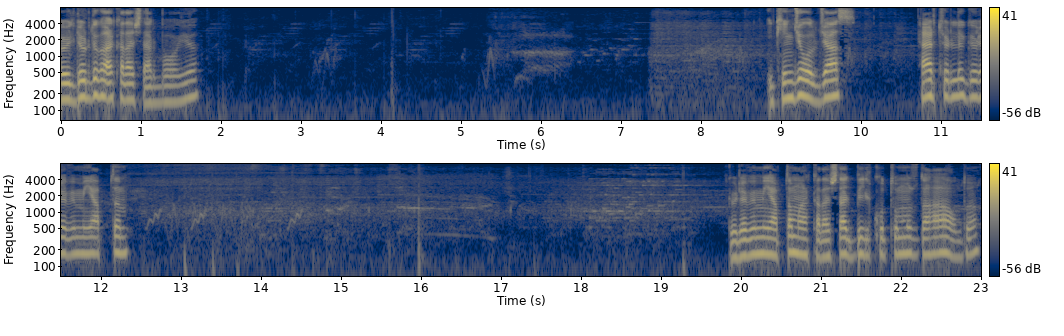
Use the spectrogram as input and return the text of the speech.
Öldürdük arkadaşlar boğuyu. İkinci olacağız. Her türlü görevimi yaptım. Görevimi yaptım arkadaşlar. Bir kutumuz daha oldu.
